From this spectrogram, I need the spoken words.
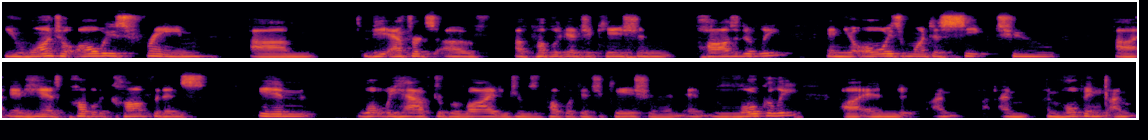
you want to always frame um, the efforts of, of public education positively, and you always want to seek to uh, enhance public confidence in what we have to provide in terms of public education and, and locally. Uh, and I'm, I'm, I'm hoping, I'm,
